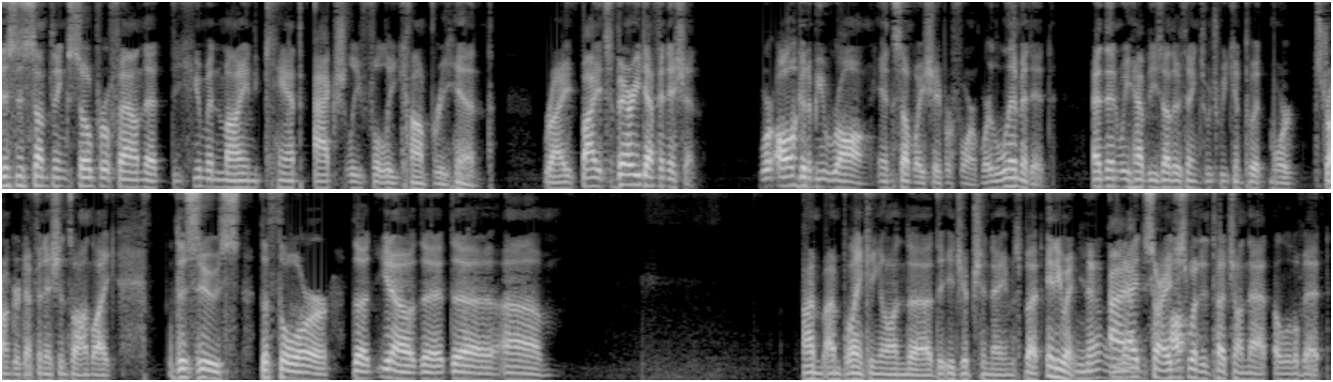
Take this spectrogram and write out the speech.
this is something so profound that the human mind can't actually fully comprehend right? By its very definition we're all going to be wrong in some way shape or form. We're limited. And then we have these other things which we can put more stronger definitions on like the zeus the thor the you know the the um i'm i'm blanking on the the egyptian names but anyway no, no, I sorry i just wanted to touch on that a little bit.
